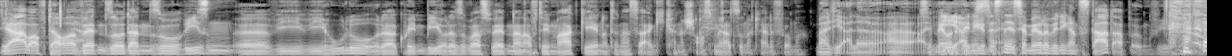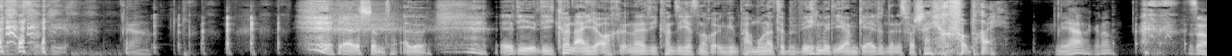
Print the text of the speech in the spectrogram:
Ja, aber auf Dauer Ja. werden so dann so Riesen äh, wie, wie Hulu oder Quibi oder sowas werden dann auf den Markt gehen und dann hast du eigentlich keine Chance mehr als so eine kleine Firma. Weil die alle. Äh, Ist ja mehr eh oder weniger, Disney äh, ist ja mehr oder weniger ein Start-up irgendwie. Ne? Also irgendwie ja. Ja, das stimmt. Also äh, die, die können eigentlich auch, ne, die können sich jetzt noch irgendwie ein paar Monate bewegen mit ihrem Geld und dann ist wahrscheinlich auch vorbei. ja, genau. So,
